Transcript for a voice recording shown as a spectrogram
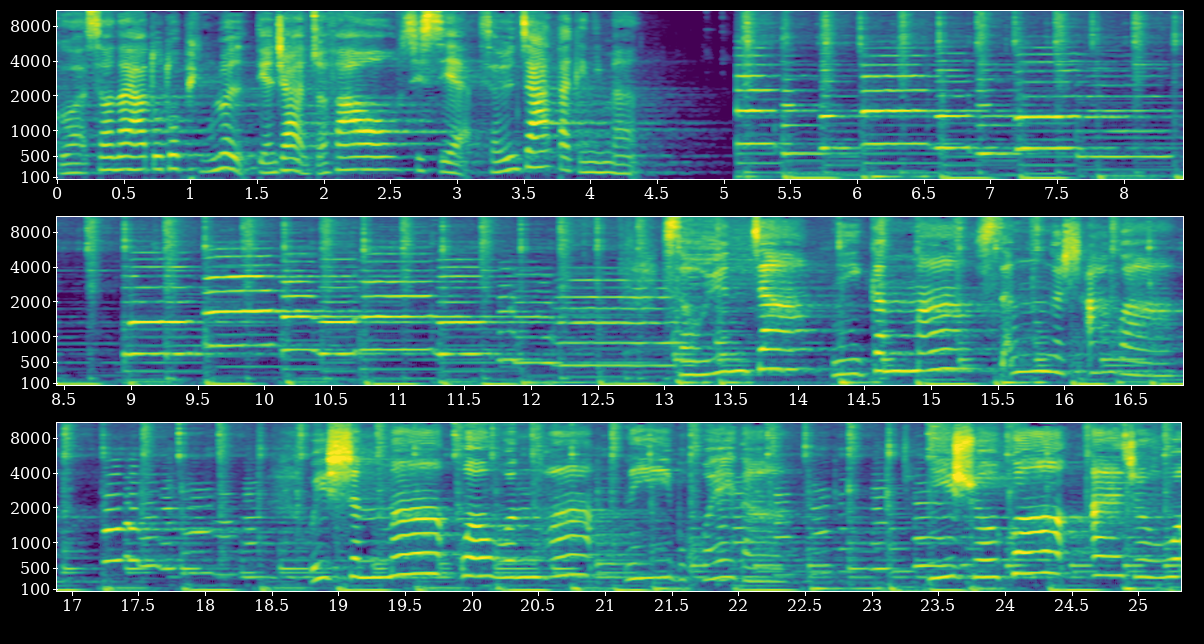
歌，希望大家多多评论、点赞、转发哦，谢谢！小冤家带给你们。小冤家，你干嘛像个傻瓜？为什么我问话你不回答？你说过爱着我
